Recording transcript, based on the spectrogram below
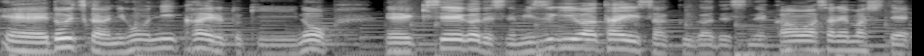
えードイツから日本に帰る時の、えー規制がですね、水際対策がですね、緩和されまして、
